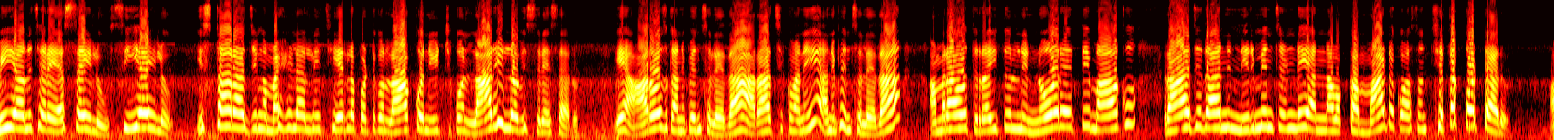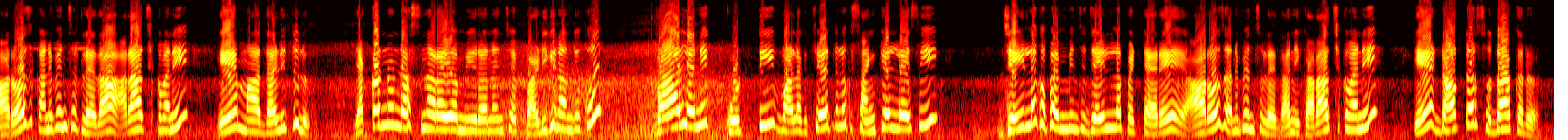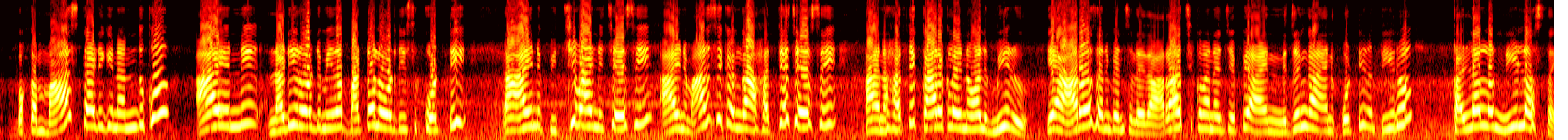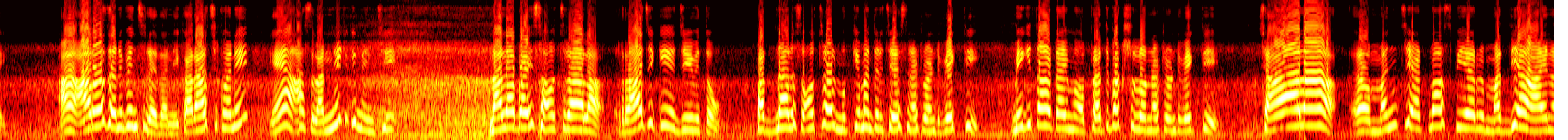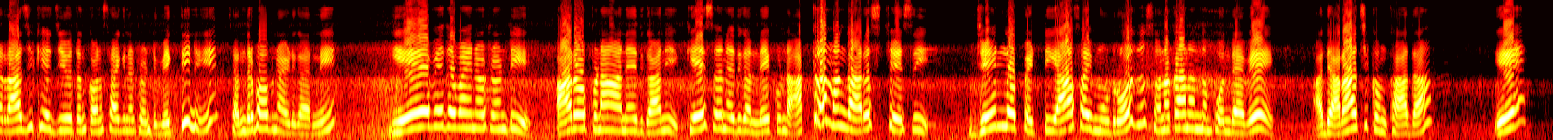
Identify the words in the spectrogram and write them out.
మీ అనుచర ఎస్ఐలు సిఐలు ఇష్టారాజ్యంగా మహిళల్ని చీరలు పట్టుకొని లాక్కొని ఈడ్చుకొని లారీల్లో విసిరేశారు. ఏ ఆ రోజు కనిపించలేదా? అరాచకం అని అనిపించలేదా? అమరావతి రైతుల్ని నోరెత్తి మాకు రాజధాని నిర్మించండి అన్న ఒక్క మాట కోసం చితక్కొట్టారు. ఆ రోజు కనిపించట్లేదా? అరాచకమని ఏ మా దళితులు ఎక్కడి నుండి వస్తున్నారయ్యో మీరు అని చెప్పి అడిగినందుకు వాళ్ళని కొట్టి వాళ్ళకి చేతులకు సంఖ్యలేసి జైళ్ళకు పంపించి జైల్లో పెట్టారే. ఆ రోజు అనిపించలేదా? నీకు అరాచకమని ఏ డాక్టర్ సుధాకర్ ఒక మాస్క్ అడిగినందుకు ఆయన్ని నడి రోడ్డు మీద బట్టలు ఓడి తీసి కొట్టి ఆయన పిచ్చివాడిని చేసి ఆయన మానసికంగా హత్య చేసి ఆయన హత్య కారకులైన వాళ్ళు మీరు ఏ ఆ రోజు అనిపించలేదు? అరాచకం అని చెప్పి ఆయన నిజంగా ఆయన కొట్టిన తీరు కళ్ళల్లో నీళ్ళు వస్తాయి. ఆ- ఆ రోజు అనిపించలేదా నీకు అరాచకం ఏ అసలు అన్నిటికీ మించి నలభై సంవత్సరాల రాజకీయ జీవితం పద్నాలుగు సంవత్సరాలు ముఖ్యమంత్రి చేసినటువంటి వ్యక్తి మిగతా టైం ప్రతిపక్షంలో ఉన్నటువంటి వ్యక్తి చాలా మంచి అట్మాస్ఫియర్ మధ్య ఆయన రాజకీయ జీవితం కొనసాగినటువంటి వ్యక్తిని చంద్రబాబు నాయుడు గారిని ఏ విధమైనటువంటి ఆరోపణ అనేది కానీ కేసు అనేది కానీ లేకుండా అక్రమంగా అరెస్ట్ చేసి జైల్లో పెట్టి యాభై మూడు రోజులు సునకానందం పొందావే? అది అరాచకం కాదా? ఏ?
